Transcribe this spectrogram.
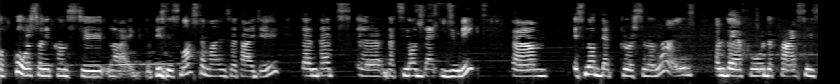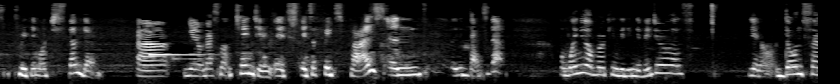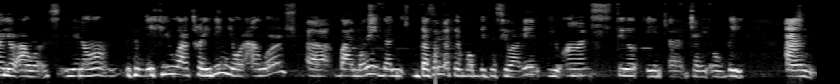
of course, when it comes to like the business masterminds that I do, then that's uh, that's not that unique. Um, it's not that personalized, and therefore the price is pretty much standard. Uh, you know, that's not changing. It's it's a fixed price, and that's that. But when you are working with individuals, you know don't sell your hours you know. If you are trading your hours uh, by money then doesn't matter what business you are in you are still in a job and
